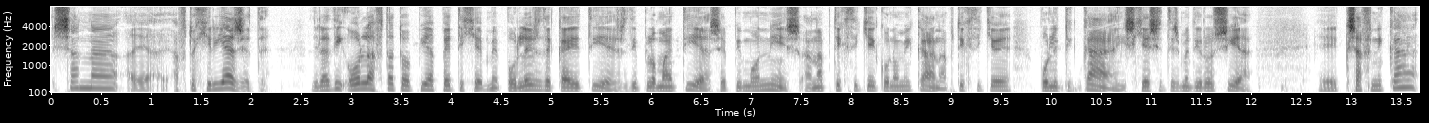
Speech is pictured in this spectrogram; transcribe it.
σαν να ε, αυτοχειριάζεται. Δηλαδή όλα αυτά τα οποία πέτυχε με πολλές δεκαετίες διπλωματίας, επιμονής, αναπτύχθηκε οικονομικά, αναπτύχθηκε πολιτικά η σχέση της με τη Ρωσία. ε, ξαφνικά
